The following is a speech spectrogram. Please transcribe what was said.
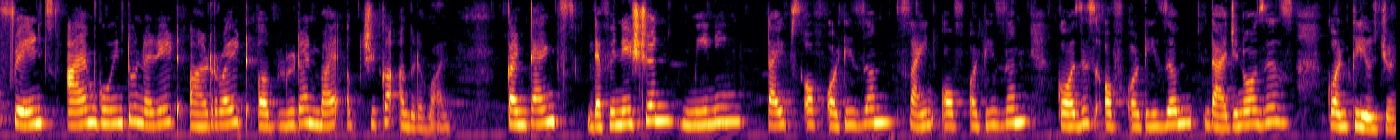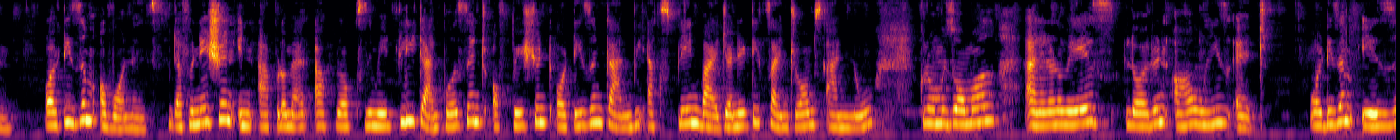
friends, I am going to narrate a write up written by Akshika Agrawal. Contains definition, meaning, types of autism, sign of autism, causes of autism, diagnosis, conclusion. Autism awareness. Definition in approximately 10% of patient autism can be explained by genetic syndromes and no chromosomal anomalies. Lauren R. Weiss et Autism is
